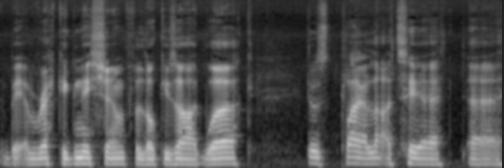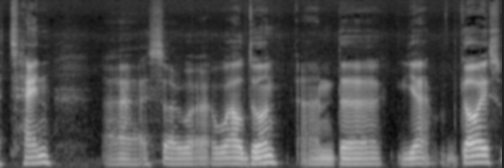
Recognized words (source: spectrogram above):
a bit of recognition for Loki's hard work. Does play a lot of tier uh, ten. Uh, so uh, well done, and uh, yeah, guys,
